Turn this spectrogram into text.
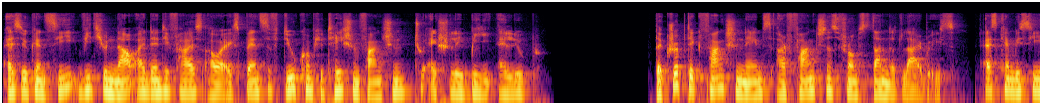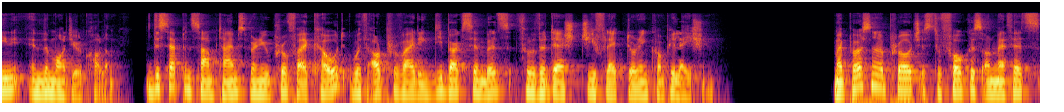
As you can see, vtune now identifies our expensive do computation function to actually be a loop. The cryptic function names are functions from standard libraries, as can be seen in the module column. This happens sometimes when you profile code without providing debug symbols through the dash g flag during compilation. My personal approach is to focus on methods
